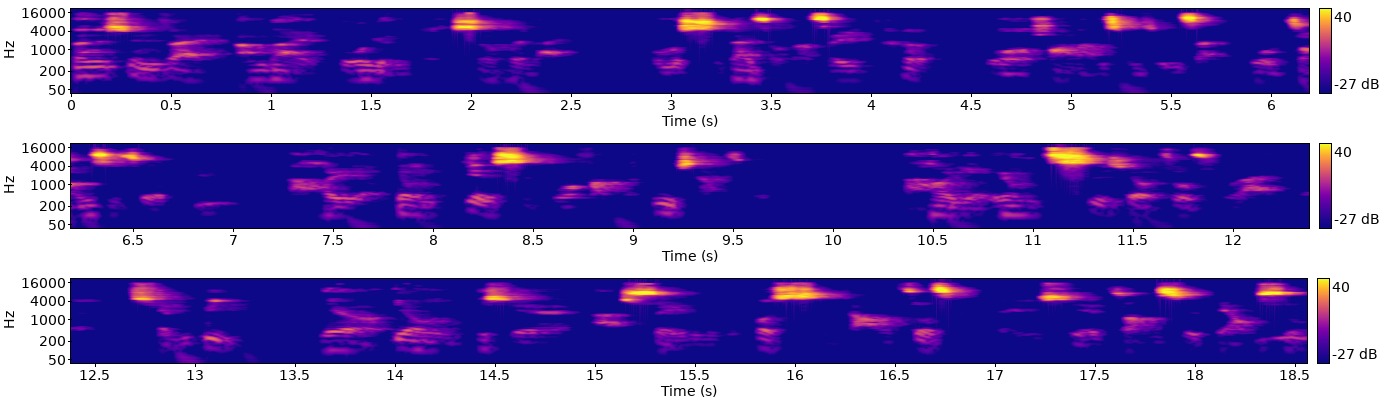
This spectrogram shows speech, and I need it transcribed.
但是现在当代多元的社会来临，我们时代走到这一刻，我画廊曾经展过装置作品，然后有用电视播放的录像作品，然后有用刺绣做出来的钱币，也有用一些啊水泥或石膏做成的一些装置雕塑。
